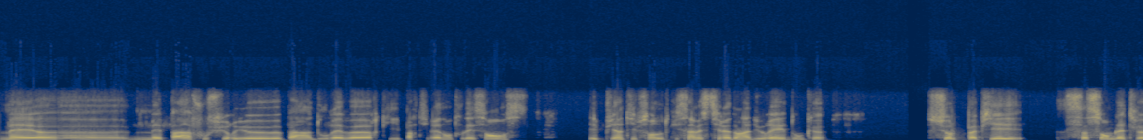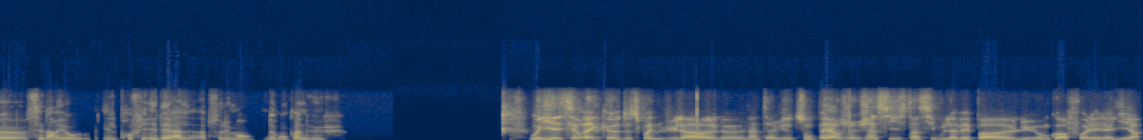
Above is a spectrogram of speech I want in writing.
mais, euh, mais pas un fou furieux, pas un doux rêveur qui partirait dans tous les sens. Et puis un type sans doute qui s'investirait dans la durée. Donc euh, sur le papier, ça semble être le scénario et le profil idéal, absolument, de mon point de vue. Oui, et c'est vrai que de ce point de vue-là, l'interview de son père, j'insiste, hein, si vous ne l'avez pas lu encore, il faut aller la lire.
